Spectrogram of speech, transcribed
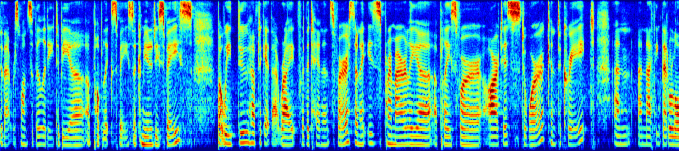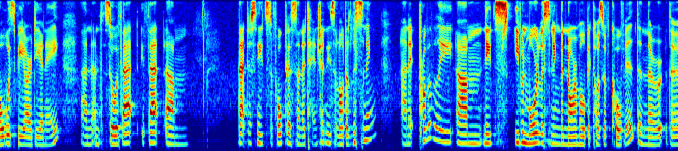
to that responsibility to be a, a, public space, a community space. But we do have to get that right for the tenants first, and it is primarily a, a place for artists to work and to create, and and I think that will always be our DNA. And and so if that if that um, that just needs the focus and attention, needs a lot of listening and it probably um, needs even more listening than normal because of COVID and the the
